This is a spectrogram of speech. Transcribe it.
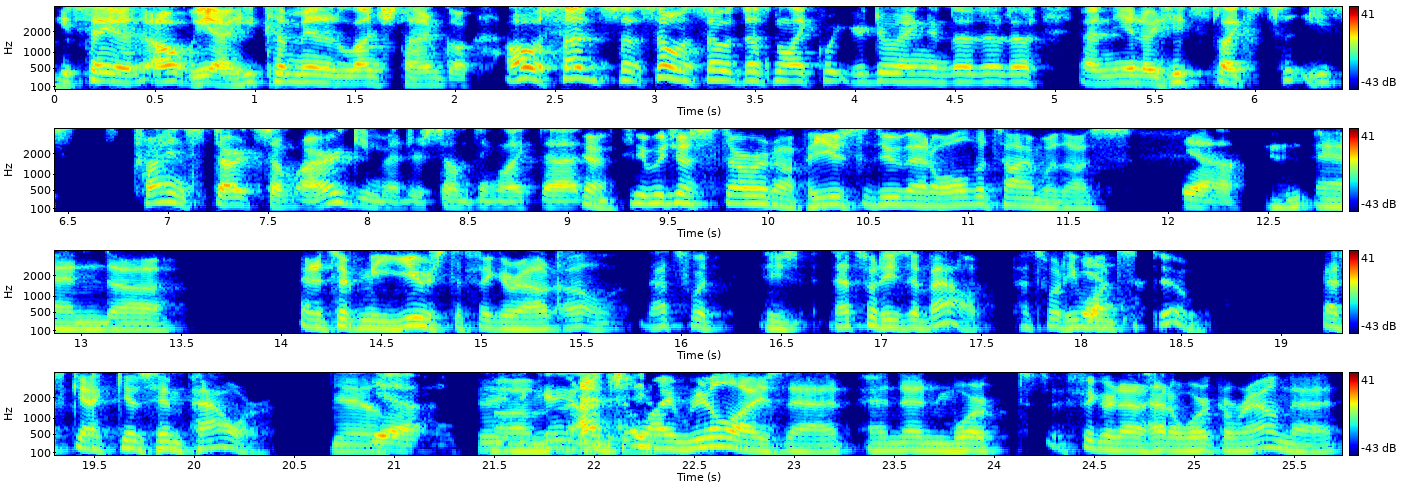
he'd say, "Oh yeah," he'd come in at lunchtime, go, "Oh, so so and so doesn't like what you're doing," and da, da, da. and you know he'd like he'd try and start some argument or something like that. Yeah, he would just stir it up. He used to do that all the time with us. yeah, And and uh and it took me years to figure out, oh, that's what he's that's what he's about. That's what he Yeah. wants to do. That's that gives him power. Yeah. yeah. Um, until I realized that and then worked figured out how to work around that.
